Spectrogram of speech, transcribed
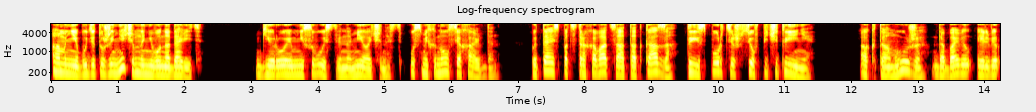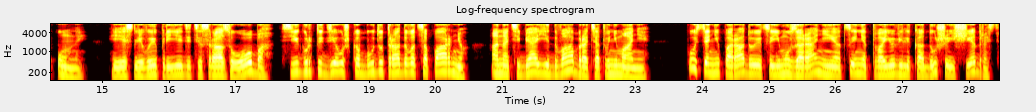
«А мне будет уже нечем на него надавить». «Героям не свойственна мелочность», — усмехнулся Хальфдан. Пытаясь подстраховаться от отказа, ты испортишь все впечатление. А к тому же, добавил Эльвер умный, если вы приедете сразу оба, Сигурд и девушка будут радоваться парню, а на тебя едва обратят внимание. Пусть они порадуются ему заранее и оценят твое великодушие и щедрость.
